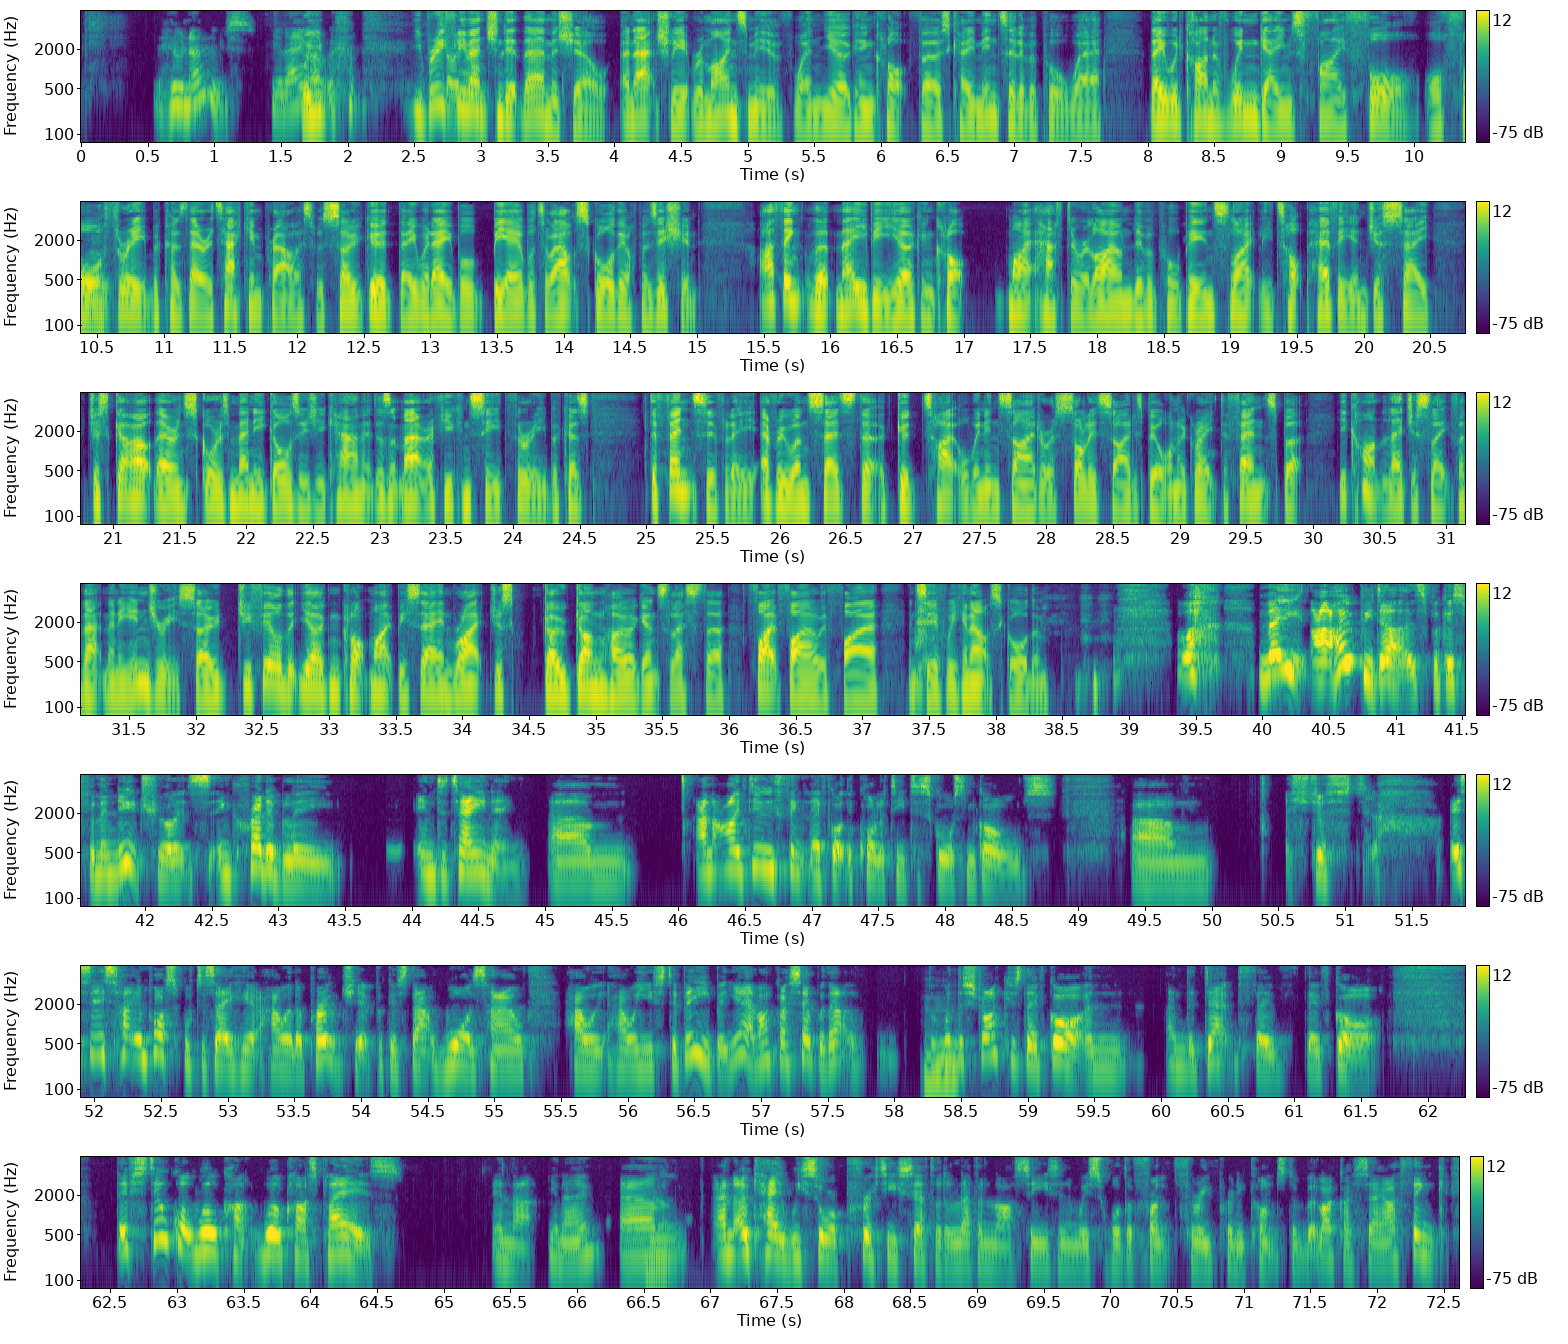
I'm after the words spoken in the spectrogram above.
Who knows? You know. Well, you, you briefly mentioned it there, Michelle, and actually it reminds me of when Jurgen Klopp first came into Liverpool, where they would kind of win games 5-4 or 4-3 mm. because their attacking prowess was so good they would able be able to outscore the opposition. I think that maybe Jurgen Klopp might have to rely on Liverpool being slightly top heavy and just say just go out there and score as many goals as you can. It doesn't matter if you concede 3 because defensively, everyone says that a good title winning side or a solid side is built on a great defence, but you can't legislate for that many injuries. So do you feel that Jurgen Klopp might be saying, right, just go gung ho against Leicester, fight fire with fire, and see if we can outscore them? well, I hope he does, because for the neutral, it's incredibly entertaining. Um, and I do think they've got the quality to score some goals. Um, it's just it's it's impossible to say here how it approach it because that was how how it, how it used to be. But yeah, like I said, with that mm. with the strikers they've got and and the depth they've they've got, they've still got world world class players in that, you know. Um, yeah. And okay, we saw a pretty settled eleven last season, and we saw the front three pretty constant. But like I say, I think.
